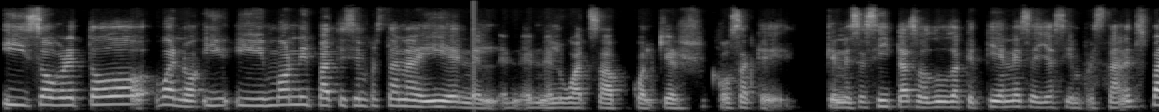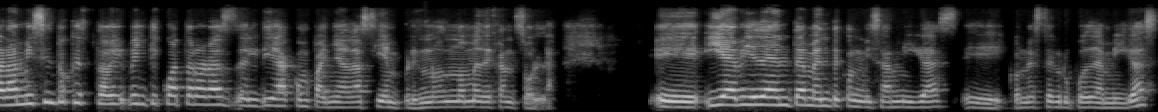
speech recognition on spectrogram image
y sobre todo, bueno, y, y Moni y Patty siempre están ahí en el, en el WhatsApp, cualquier cosa que, que necesitas o duda que tienes, ellas siempre están. Entonces, para mí siento que estoy 24 horas del día acompañada siempre, no, no me dejan sola. Eh, y evidentemente con mis amigas, eh, con este grupo de amigas,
